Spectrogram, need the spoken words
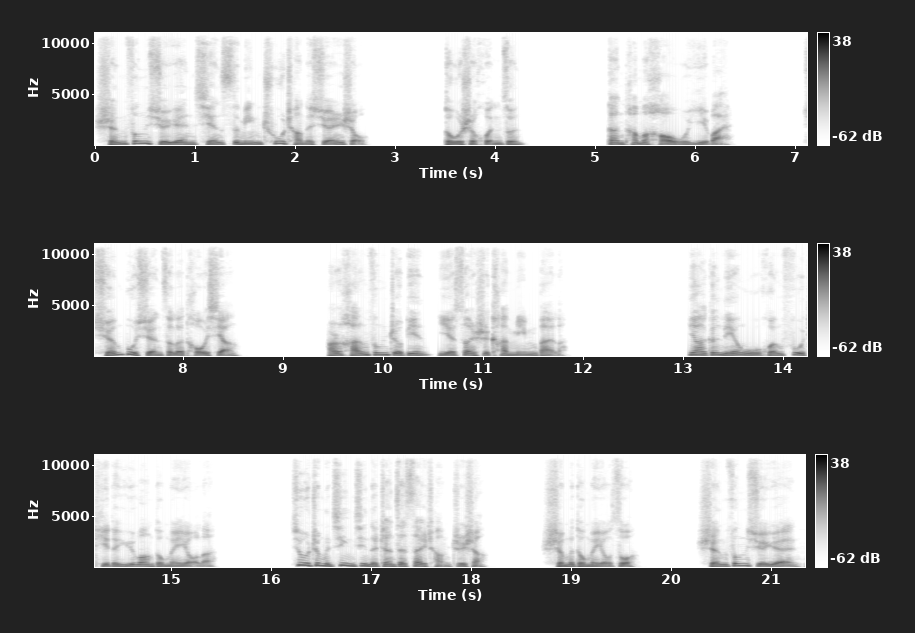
神风学院前四名出场的选手都是魂尊，但他们毫无意外，全部选择了投降。而寒风这边也算是看明白了。压根连武魂附体的欲望都没有了，就这么静静的站在赛场之上，什么都没有做。神风学院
